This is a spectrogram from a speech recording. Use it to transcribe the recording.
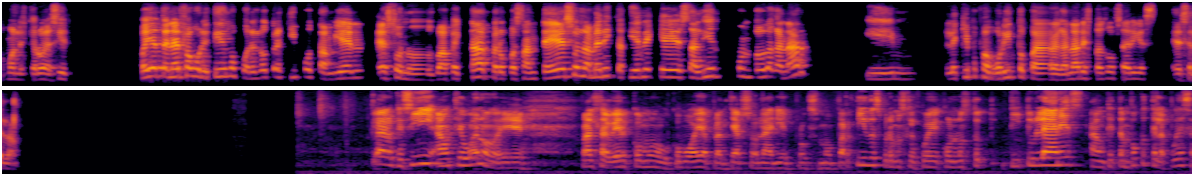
¿cómo les quiero decir? Vaya a tener favoritismo por el otro equipo, también eso nos va a afectar, pero pues ante eso el América tiene que salir con todo a ganar y el equipo favorito para ganar estas dos series es el América. Claro que sí, aunque bueno, eh, falta ver cómo, cómo vaya a plantear Solari el próximo partido. Esperemos que juegue con los tu- titulares, aunque tampoco te la puedes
